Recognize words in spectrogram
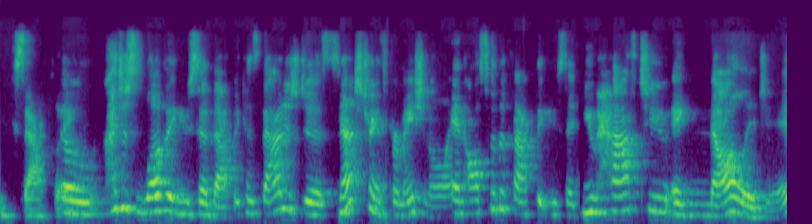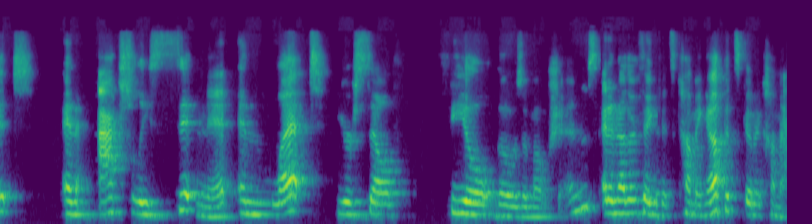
Exactly. So I just love that you said that because that is just that's transformational. And also the fact that you said you have to acknowledge it and actually sit in it and let yourself feel those emotions. And another thing that's coming up, it's going to come out.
